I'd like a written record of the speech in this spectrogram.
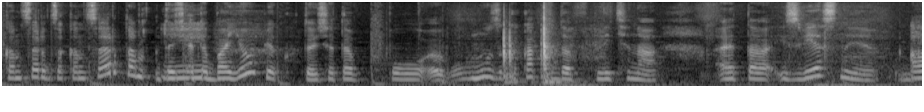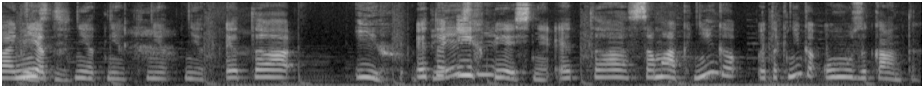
концерт за концертом. То и... есть это байопик, то есть это по э, музыка как туда вплетена? Это известные? А, песни? нет, нет, нет, нет, нет. Это их это песни? их песни это сама книга это книга о музыкантах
